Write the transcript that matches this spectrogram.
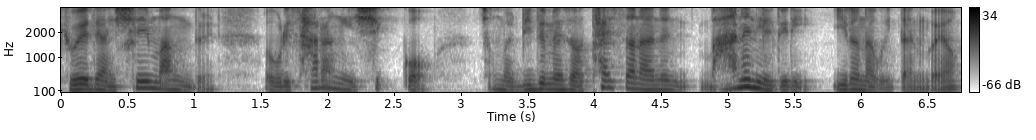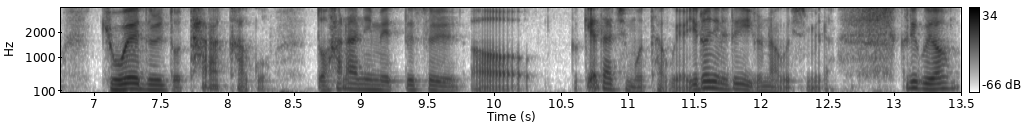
교회에 대한 실망들, 우리 사랑이 식고 정말 믿음에서 탈선하는 많은 일들이 일어나고 있다는 거예요. 교회들도 타락하고 또 하나님의 뜻을 어, 그 깨닫지 못하고요. 이런 일들이 일어나고 있습니다. 그리고요.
